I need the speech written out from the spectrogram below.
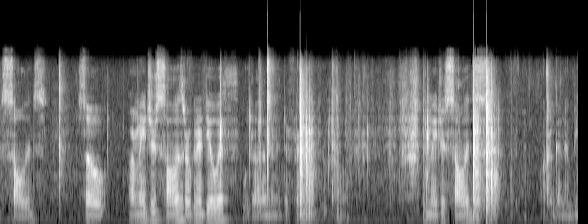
solids. So our major solids that we're going to deal with, we'll draw them in a different. Our major solids are going to be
